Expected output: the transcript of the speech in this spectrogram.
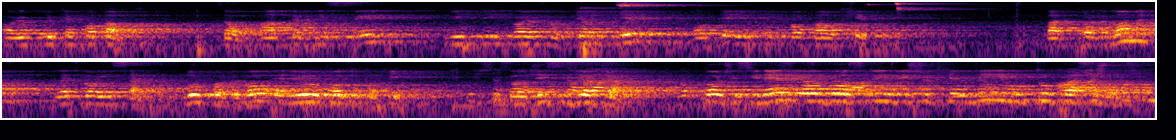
or you, can pop out. So after this screen, if he's going to help here, okay, you can pop out here. But for the moment, let's go inside. Look for the ball and you look also for him. Because this is your job. Coaches, in every off-ball screen, we should have minimum two passing zacú.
